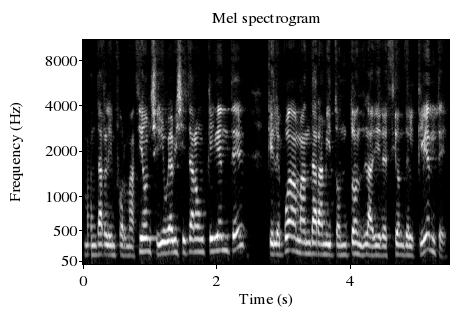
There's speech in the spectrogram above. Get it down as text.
mandarle información. Si yo voy a visitar a un cliente, que le pueda mandar a mi tontón la dirección del cliente,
